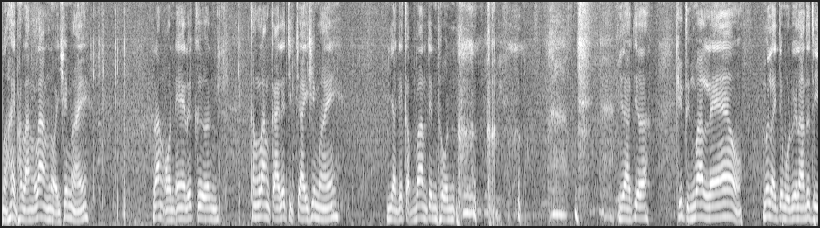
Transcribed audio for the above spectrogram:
มาให้พลังร่างหน่อยใช่ไหม ร่างอ่อนแอเหลือเกิน ทั้งร่างกายและจิตใจใช่ไหม อยากจะกลับบ้านเต็มทน อยากจะคิดถึงบ้านแล้ว เมื่อไหร่จะหมดเวลาทันที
